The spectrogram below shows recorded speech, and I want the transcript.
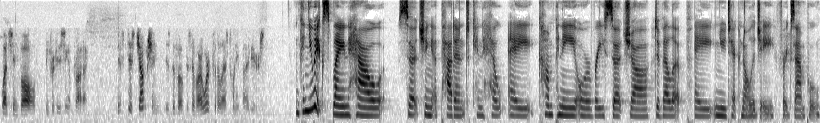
what's involved in producing a product. This disjunction is the focus of our work for the last 25 years. Can you explain how searching a patent can help a company or a researcher develop a new technology, for example?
